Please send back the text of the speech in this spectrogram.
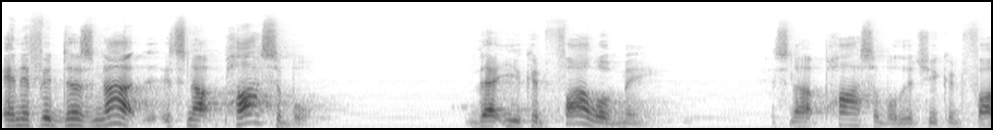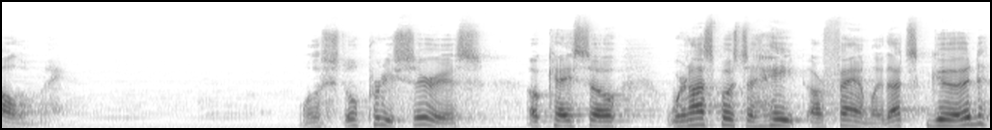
And if it does not, it's not possible that you could follow me. It's not possible that you could follow me. Well, it's still pretty serious. Okay, so we're not supposed to hate our family. That's good.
